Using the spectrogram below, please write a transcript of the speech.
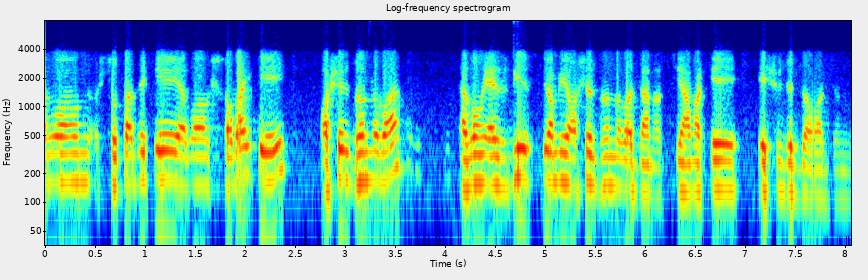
এবং শ্রোতাদেরকে এবং সবাইকে অশেষ ধন্যবাদ এবং এসবিএস কে আমি অশেষ ধন্যবাদ জানাচ্ছি আমাকে এই সুযোগ দেওয়ার জন্য।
